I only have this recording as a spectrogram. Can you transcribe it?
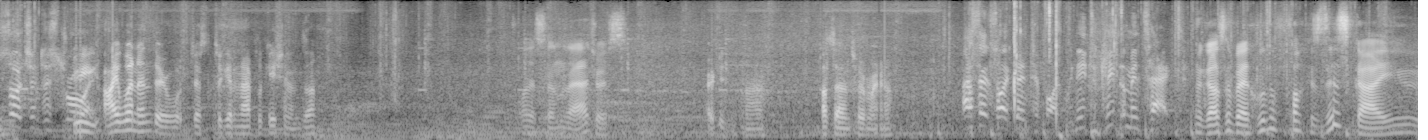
Search and destroy. he- I went in there just to get an application and done. What is send the address? I did. Uh, I'll send it to him right now. Assets identified. We need to keep them intact. The guy's gonna be like, who the fuck is this guy? Ew.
